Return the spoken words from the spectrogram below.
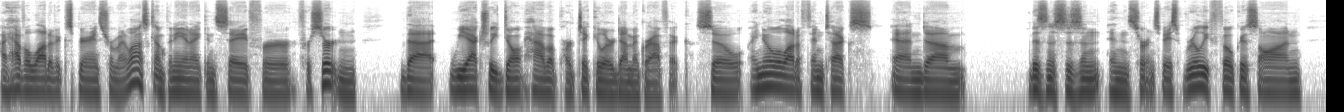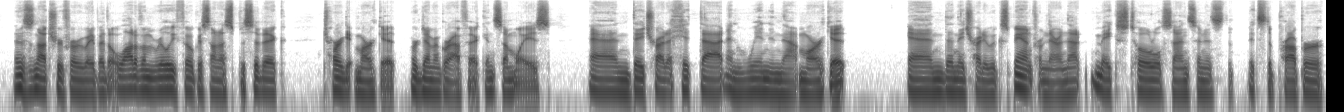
I have a lot of experience from my last company, and I can say for for certain that we actually don't have a particular demographic. So I know a lot of fintechs and um, businesses in, in certain space really focus on, and this is not true for everybody, but a lot of them really focus on a specific target market or demographic in some ways, and they try to hit that and win in that market, and then they try to expand from there, and that makes total sense, and it's the, it's the proper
